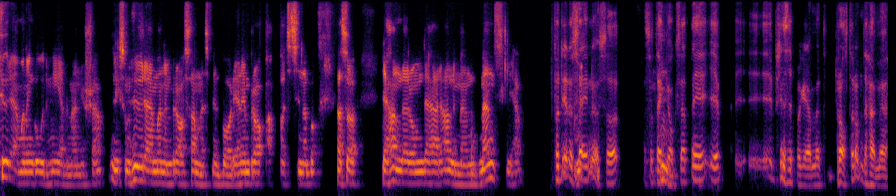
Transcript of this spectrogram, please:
hur är man en god medmänniska? Liksom, hur är man en bra samhällsmedborgare, en bra pappa till sina barn? Alltså, det handlar om det här allmänmänskliga. På det du säger nu så så tänker jag också att ni i, i principprogrammet pratar om det här med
